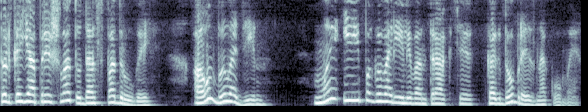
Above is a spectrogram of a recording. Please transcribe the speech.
Только я пришла туда с подругой, а он был один. Мы и поговорили в антракте, как добрые знакомые.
